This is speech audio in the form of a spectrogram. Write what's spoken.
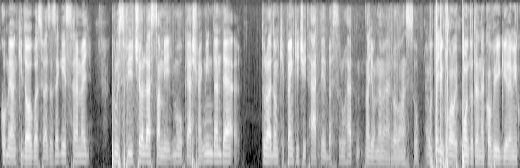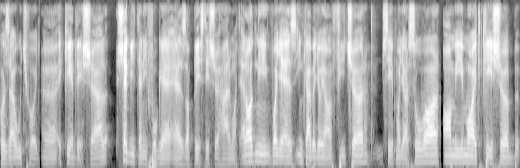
komolyan kidolgozva ez az egész, hanem egy plusz feature lesz, ami egy mókás meg minden, de tulajdonképpen kicsit háttérbe szorul. Hát nagyon nem erről van szó. Tegyünk valahogy pontot ennek a végére méghozzá úgy, hogy ö, egy kérdéssel segíteni fog-e ez a PlayStation 3-at eladni, vagy ez inkább egy olyan feature, szép magyar szóval, ami majd később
